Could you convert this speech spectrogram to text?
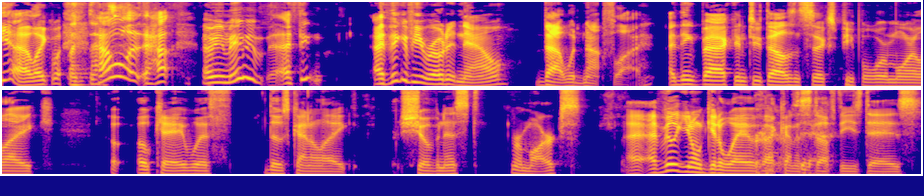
Yeah, like what Like how how I mean maybe I think I think if he wrote it now that would not fly. I think back in 2006 people were more like okay with those kind of like chauvinist remarks. I, I feel like you don't get away with that kind of Yeah. stuff these days.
